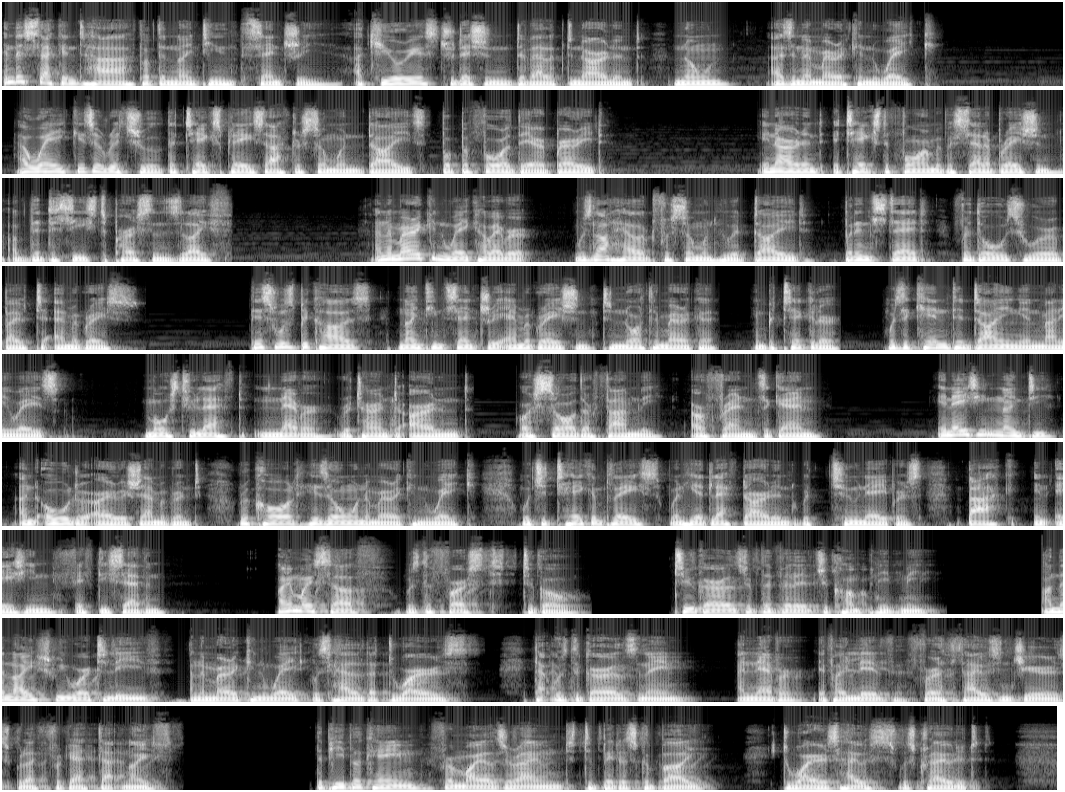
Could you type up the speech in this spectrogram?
In the second half of the 19th century, a curious tradition developed in Ireland known as an American wake. A wake is a ritual that takes place after someone dies but before they are buried. In Ireland, it takes the form of a celebration of the deceased person's life. An American wake, however, was not held for someone who had died, but instead for those who were about to emigrate. This was because 19th century emigration to North America, in particular, was akin to dying in many ways, most who left never returned to Ireland or saw their family or friends again. In 1890, an older Irish emigrant recalled his own American wake, which had taken place when he had left Ireland with two neighbours back in 1857. I myself was the first to go. Two girls of the village accompanied me. On the night we were to leave, an American wake was held at Dwyer's. That was the girl's name and never, if I live for a thousand years, will I forget that night. The people came from miles around to bid us goodbye. Dwyer's house was crowded.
